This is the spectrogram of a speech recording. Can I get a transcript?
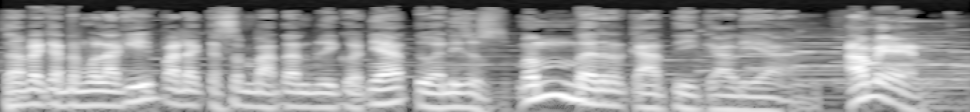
Sampai ketemu lagi pada kesempatan berikutnya. Tuhan Yesus memberkati kalian. Amin.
